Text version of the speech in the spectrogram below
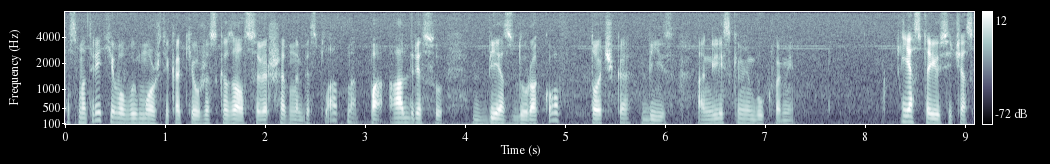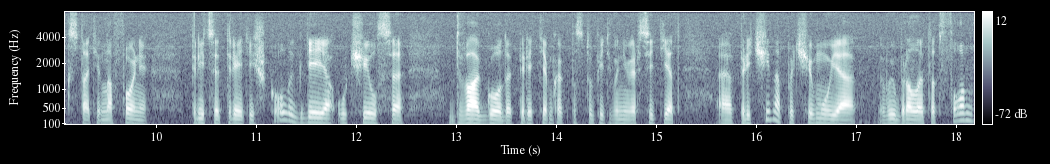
Посмотреть его вы можете, как я уже сказал, совершенно бесплатно по адресу бездураков.biz английскими буквами. Я стою сейчас, кстати, на фоне 33-й школы, где я учился два года перед тем, как поступить в университет. Э, причина, почему я выбрал этот фон,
